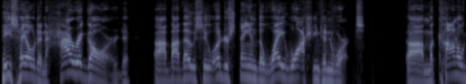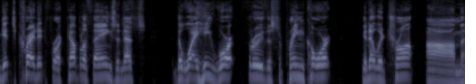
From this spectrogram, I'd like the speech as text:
He's held in high regard uh, by those who understand the way Washington works. Uh, McConnell gets credit for a couple of things, and that's the way he worked through the Supreme Court. You know, with Trump um,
